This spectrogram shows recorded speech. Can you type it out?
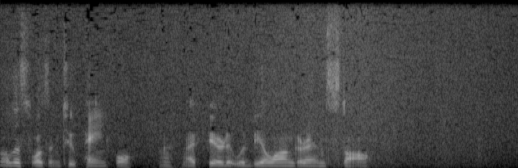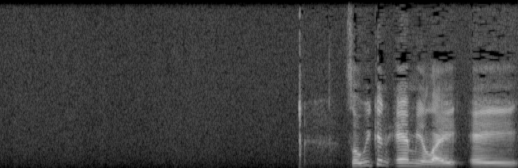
Well, this wasn't too painful. I feared it would be a longer install. So we can emulate a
